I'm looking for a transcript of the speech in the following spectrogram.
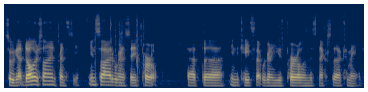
So we got dollar sign, parenthesis. Inside, we're going to say Perl. That uh, indicates that we're going to use Perl in this next uh, command.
